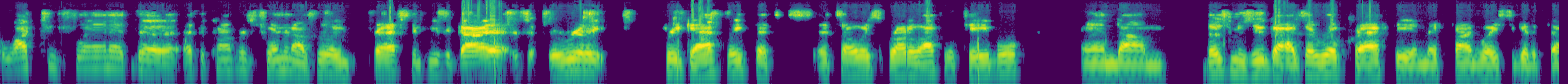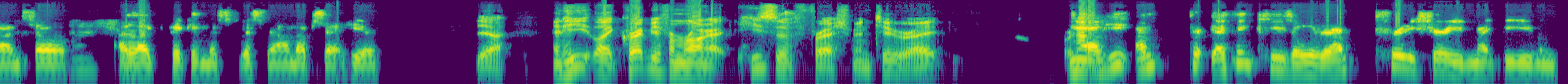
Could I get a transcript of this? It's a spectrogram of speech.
watching Flynn at the at the conference tournament, I was really impressed, and he's a guy that's a really freak athlete that's that's always brought a lot to the table, and um, those Mizzou guys are real crafty and they find ways to get it done. So I like picking this this round upset here. Yeah, and he like correct me if I'm wrong. He's a freshman too, right? Or No, he I'm pre- I think he's older. I'm pretty sure he might be even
